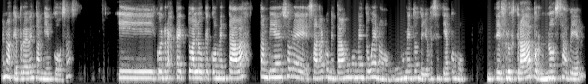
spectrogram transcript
bueno, a que prueben también cosas. Y con respecto a lo que comentabas también sobre, Sandra comentaba en un momento, bueno, un momento donde yo me sentía como frustrada por no saber.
